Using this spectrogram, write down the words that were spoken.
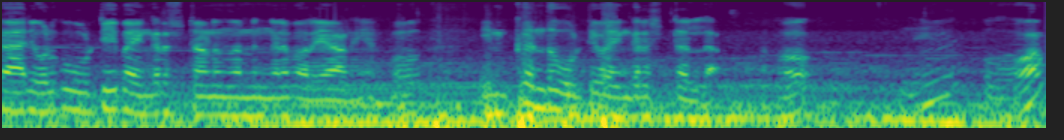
കാര്യം ഓൾക്ക് ഊട്ടി ഭയങ്കര ഇഷ്ടമാണെന്ന് പറഞ്ഞ് ഇങ്ങനെ പറയാണ്. അപ്പോൾ എനിക്ക് എന്തോ ഊട്ടി ഭയങ്കര ഇഷ്ടമല്ല അപ്പോൾ പോവാം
